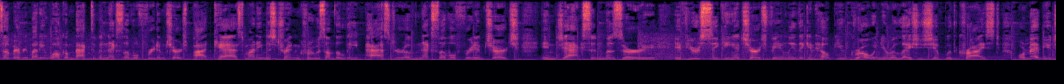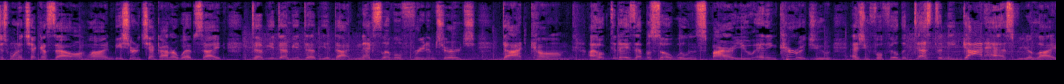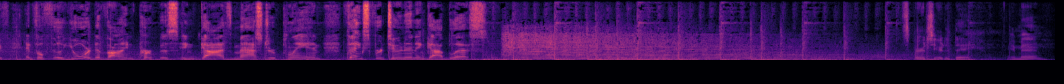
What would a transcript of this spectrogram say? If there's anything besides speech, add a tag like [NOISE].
What's up, everybody? Welcome back to the Next Level Freedom Church podcast. My name is Trenton Cruz. I'm the lead pastor of Next Level Freedom Church in Jackson, Missouri. If you're seeking a church family that can help you grow in your relationship with Christ, or maybe you just want to check us out online, be sure to check out our website, www.nextlevelfreedomchurch.com. I hope today's episode will inspire you and encourage you as you fulfill the destiny God has for your life and fulfill your divine purpose in God's master plan. Thanks for tuning and God bless. Spirit's here today. Amen.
